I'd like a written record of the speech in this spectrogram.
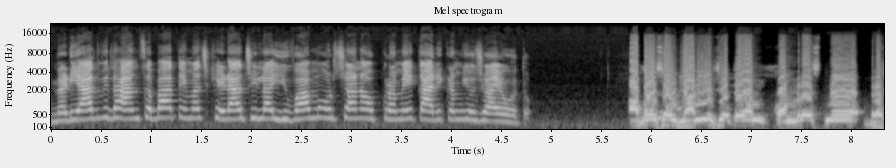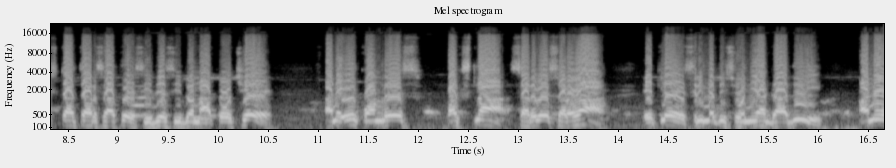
નડિયાદ વિધાનસભા તેમજ ખેડા જિલ્લા યુવા મોરચાના ઉપક્રમે કાર્યક્રમ યોજાયો હતો. આપણે સૌ જાણીએ છીએ તેમ કોંગ્રેસને ભ્રષ્ટાચાર સાથે સીધે સીધો નાતો છે અને એ કોંગ્રેસ પક્ષના સર્વે સર્વા એટલે શ્રીમતી સોનિયા ગાંધી અને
